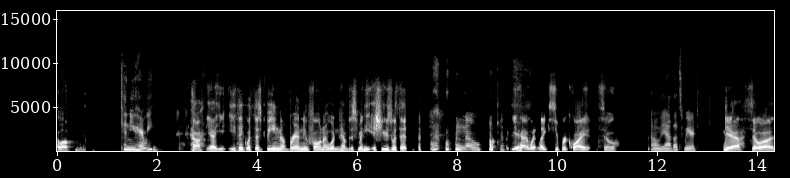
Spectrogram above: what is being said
Hello? Can you hear me? Huh, yeah, you, you think with this being a brand new phone, I wouldn't have this many issues with it? no. yeah, I went like super quiet, so. Oh, yeah, that's weird. Yeah. So, uh,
